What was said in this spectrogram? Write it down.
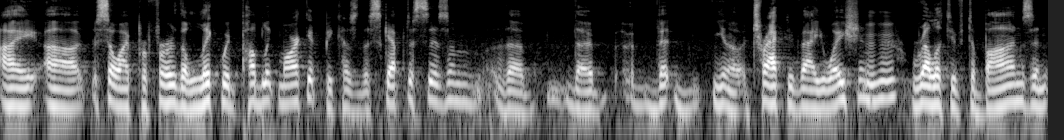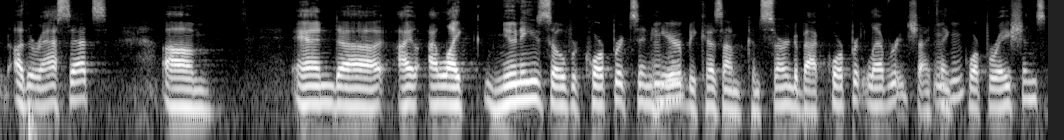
I, uh, so I prefer the liquid public market because of the skepticism, the, the, the you know, attractive valuation relative to bonds and other assets. Um, and uh, I, I like munis over corporates in here because I'm concerned about corporate leverage. I think corporations,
